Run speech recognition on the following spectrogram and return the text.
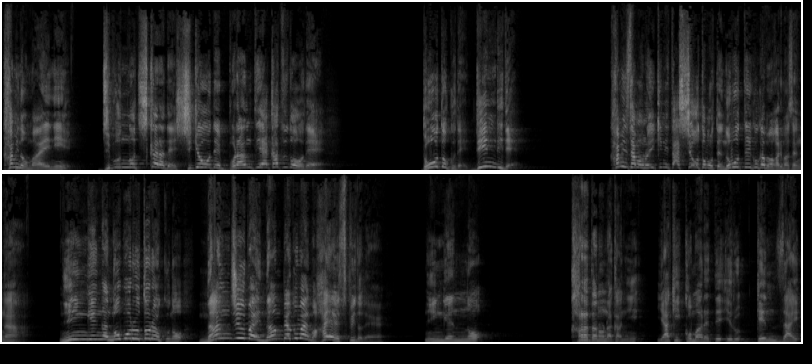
神の前に自分の力で修行でボランティア活動で道徳で倫理で神様の域に達しようと思って登っていくかも分かりませんが人間が登る努力の何十倍何百倍も速いスピードで人間の体の中に焼き込まれている現在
